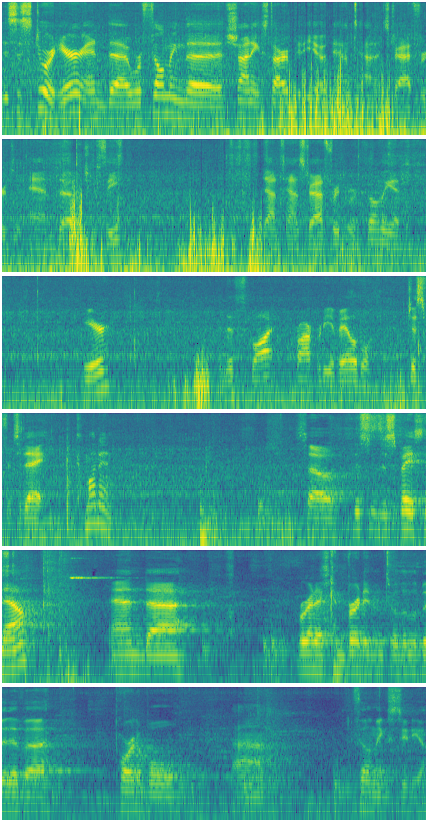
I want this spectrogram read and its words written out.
This is Stewart here, and uh, we're filming the Shining Star video downtown in Stratford. And uh, as you can see, downtown Stratford, we're filming it here in this spot. Property available just for today. Come on in. So this is the space now, and uh, we're going to convert it into a little bit of a portable um, filming studio.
